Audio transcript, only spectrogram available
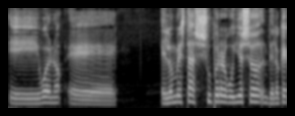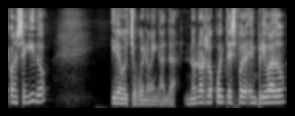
Y bueno, eh, el hombre está súper orgulloso de lo que ha conseguido. Y le hemos dicho, bueno, venga, anda, no nos lo cuentes en privado,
